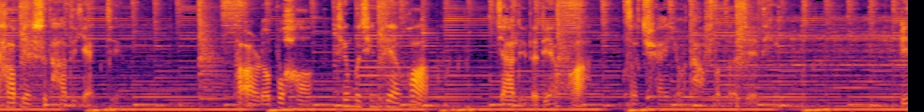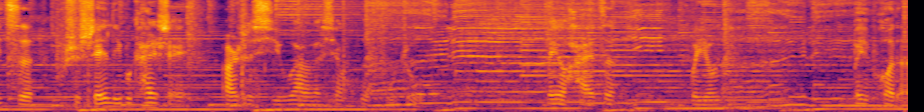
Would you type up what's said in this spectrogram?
他便是他的眼睛。他耳朵不好，听不清电话，家里的电话则全由他负责接听。彼此不是谁离不开谁，而是习惯了相互辅助。没有孩子，唯有你，被迫的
